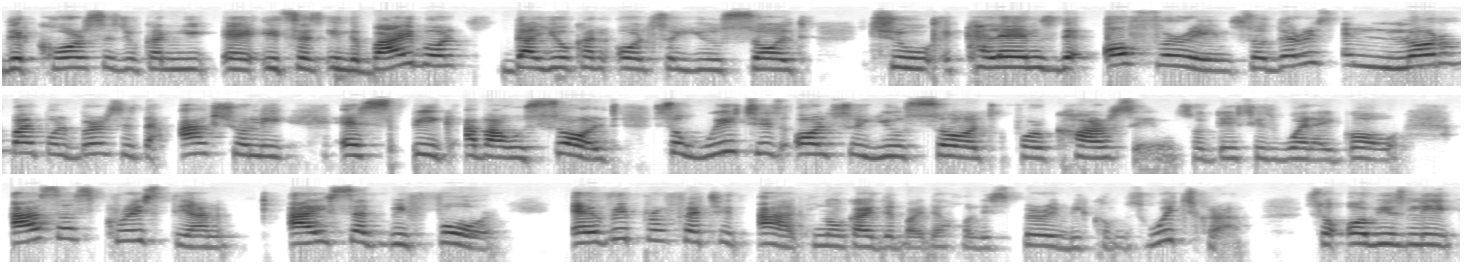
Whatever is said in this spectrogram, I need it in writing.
the curses. You can, uh, it says in the Bible that you can also use salt to cleanse the offering. So there is a lot of Bible verses that actually speak about salt. So witches also use salt for cursing. So this is where I go. As a Christian, I said before, every prophetic act not guided by the Holy Spirit becomes witchcraft. So obviously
